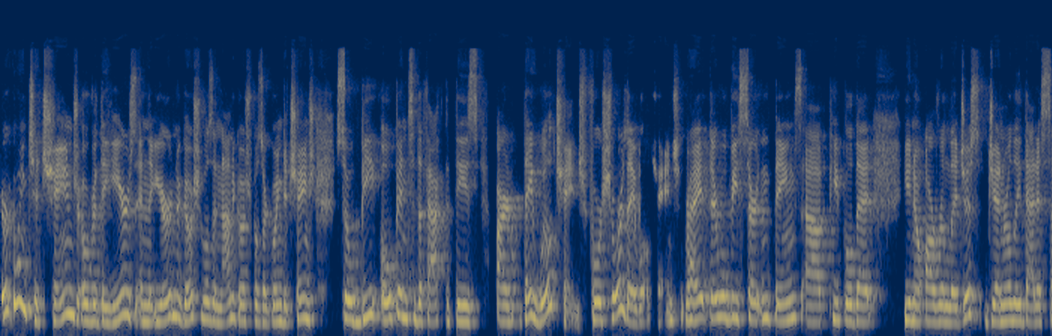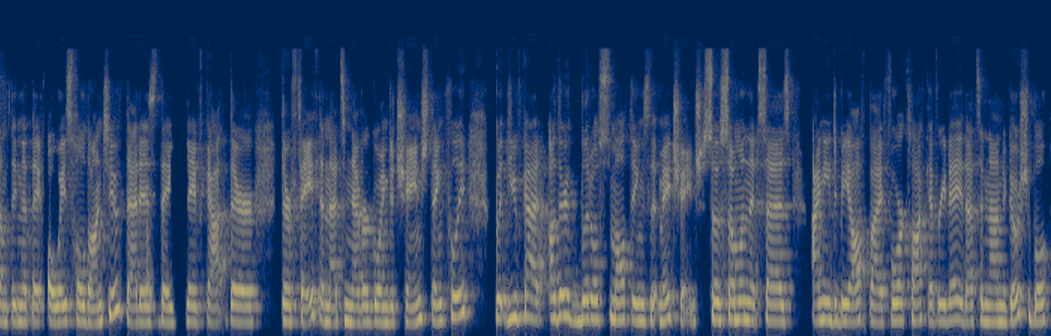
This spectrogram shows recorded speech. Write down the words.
you're going to change over the years, and that your negotiables and non-negotiables are going to change. So be open to the fact that these are they will change for sure. They will change, right? There will be certain things, uh, people that you know are religious. Generally, that is something that they always hold on to. That is they they they've got their their faith and that's never going to change thankfully. But you've got other little small things that may change. So someone that says i need to be off by four o'clock every day that's a non-negotiable.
